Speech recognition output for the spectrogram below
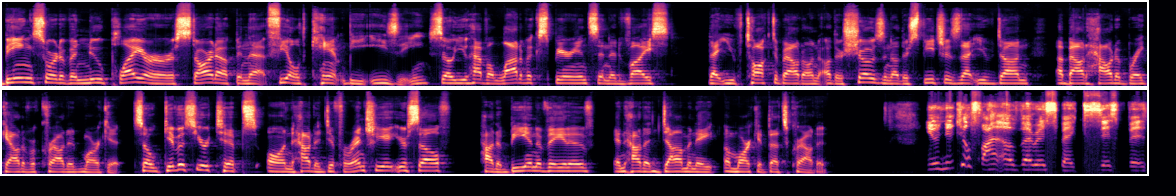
being sort of a new player or a startup in that field can't be easy. So, you have a lot of experience and advice that you've talked about on other shows and other speeches that you've done about how to break out of a crowded market. So, give us your tips on how to differentiate yourself, how to be innovative, and how to dominate a market that's crowded. You need to find a very specific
